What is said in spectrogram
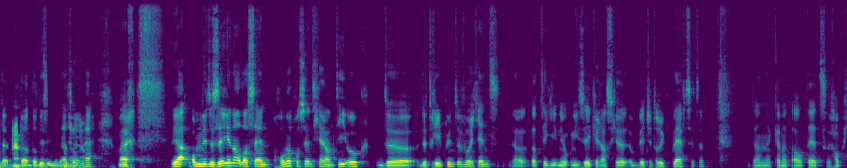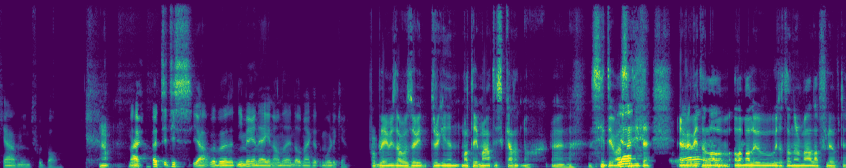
Dat, dat, dat, dat is inderdaad wel ja. waar. Maar ja, om nu te zeggen al, dat zijn 100% garantie ook de, de drie punten voor Gent. Dat denk ik nu ook niet. Zeker als je een beetje druk blijft zetten, dan kan het altijd rap gaan in het voetbal. Ja. Maar het, het is, ja, we hebben het niet meer in eigen handen en dat maakt het moeilijk. Hè. Het probleem is dat we zo terug in een mathematisch kan het nog eh, situatie Ja. zitten. En we Ja, weten ja. allemaal, allemaal hoe, hoe dat dan normaal afloopt. Hè.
